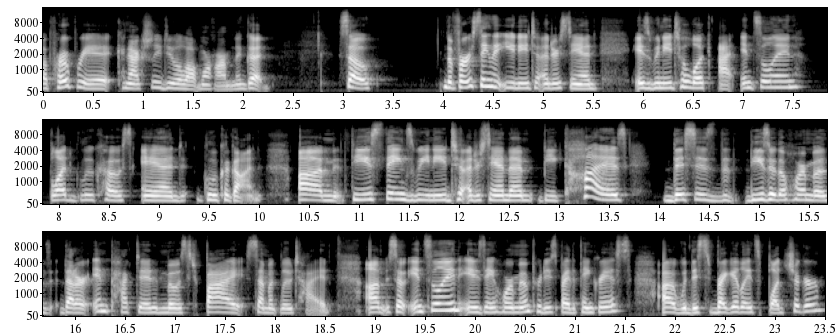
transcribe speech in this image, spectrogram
appropriate can actually do a lot more harm than good. So, the first thing that you need to understand is we need to look at insulin, blood glucose, and glucagon. Um, these things we need to understand them because this is the, these are the hormones that are impacted most by semaglutide. Um, so insulin is a hormone produced by the pancreas. Uh, this regulates blood sugar.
